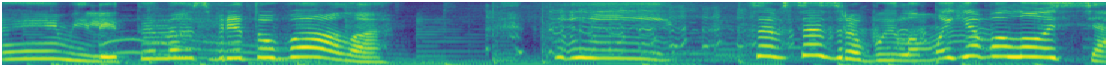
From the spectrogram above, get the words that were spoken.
Емілі, ти нас врятувала. Це все зробило моє волосся.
